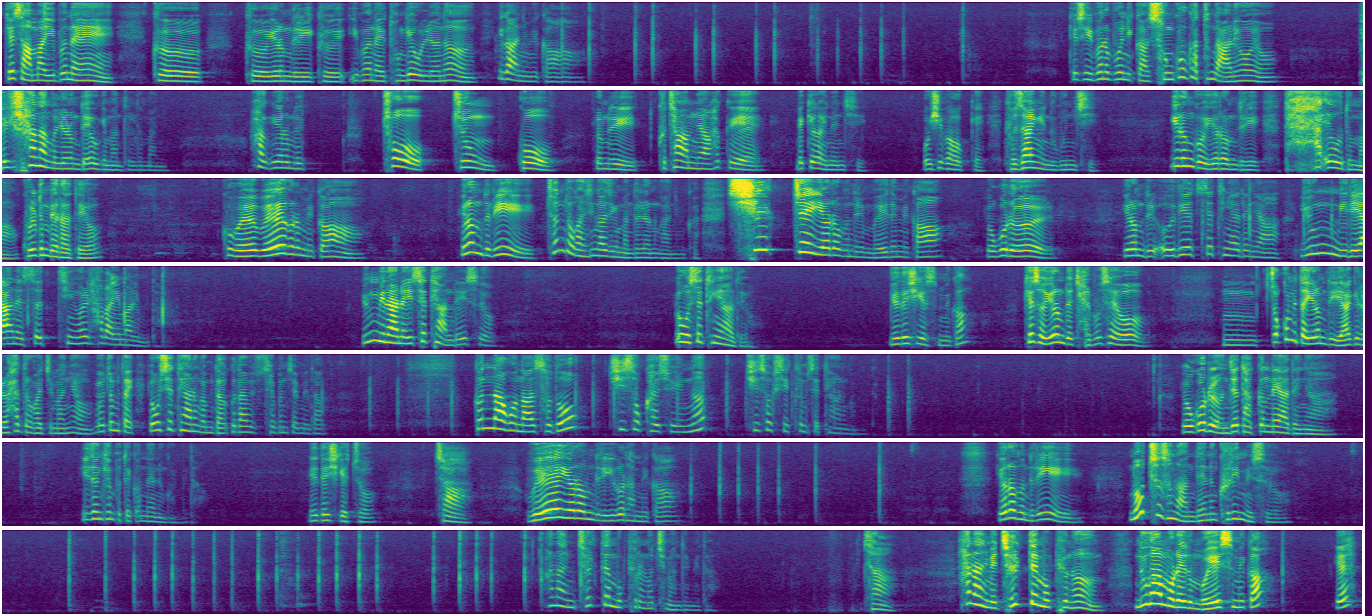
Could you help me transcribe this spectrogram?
그래서 아마 이번에 그, 그 여러분들이 그 이번에 동계 훈련은 이거 아닙니까? 그래서 이번에 보니까 성구 같은 거 안 외워요. 별 희한한 걸 여러분 내우게 만들더만요. 학 여러분들 초, 중, 고 여러분들이 거창함량 학교에 몇 개가 있는지 59개 교장이 누군지 이런 거 여러분들이 다 외우더만 골든벨 하대요. 그 왜 왜 그럽니까? 여러분들이 전도 관심 가지게 만들려는 거 아닙니까? 실제 여러분들이 뭐 해야 됩니까? 요거를 여러분들이 어디에 세팅해야 되냐? 6미래 안에 세팅을 하라 이 말입니다. 6미래 안에 이 세팅 안 돼 있어요. 요거 세팅해야 돼요. 이해 되시겠습니까? 그래서 여러분들 잘 보세요. 음, 조금 이따 여러분들 이야기를 하도록 하지만요. 요좀 이따 요거 세팅하는 겁니다. 그다음에 세 번째입니다. 끝나고 나서도 지속할 수 있는 지속 시스템 세팅하는 겁니다. 요거를 언제 다 끝내야 되냐? 이전 캠프 때 끝내는 겁니다. 이해되시겠죠? 자, 왜 여러분들이 이걸 합니까? 여러분들이 놓쳐서는 안 되는 그림이 있어요. 하나님 절대 목표를 놓치면 안 됩니다. 자, 하나님의 절대 목표는 누가 뭐래도 뭐에 있습니까? 예?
